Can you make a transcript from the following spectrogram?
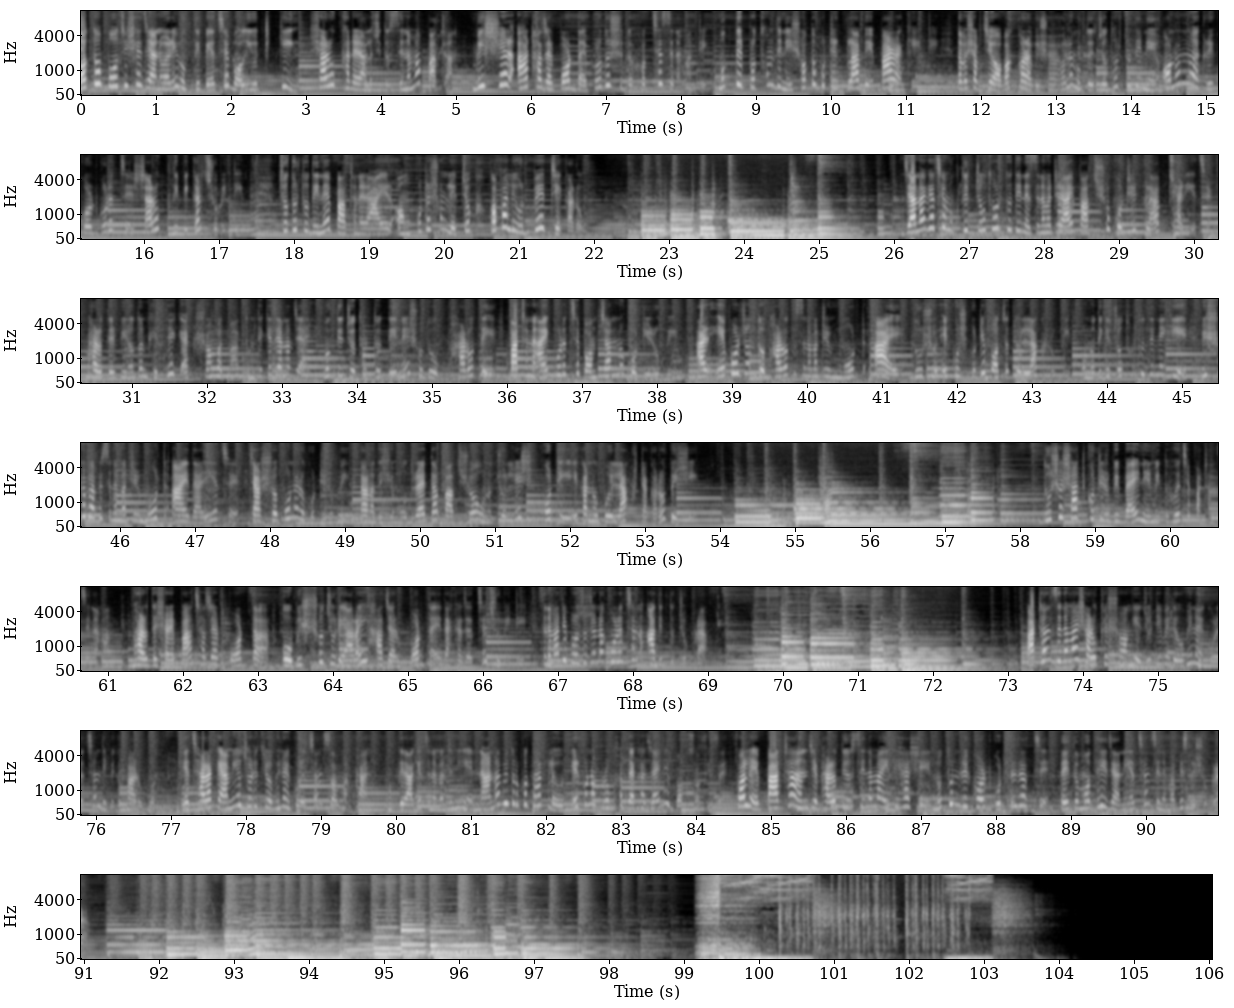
গত পঁচিশে জানুয়ারি মুক্তি পেয়েছে বলিউড কিং শাহরুখ খানের আলোচিত সিনেমা পাঠান। বিশ্বের আট হাজার পর্দায় প্রদর্শিত হচ্ছে সিনেমাটি। মুক্তির প্রথম দিনে শত কোটির ক্লাবে পা রাখে এটি। তবে সবচেয়ে অবাক করা বিষয় হলো, মুক্তির চতুর্থ দিনে অনন্য এক রেকর্ড গড়েছে শাহরুখ দীপিকার ছবিটি। চতুর্থ দিনে পাঠানের আয়ের অঙ্কটা শুনলে চোখ কপালে উঠবে যে কারও। জানা গেছে, মুক্তির চতুর্থ দিনে সিনেমাটির আয় পাঁচশো কোটির ক্লাব ছাড়িয়েছে। ভারতের বিনোদন ভিত্তিক এক সংবাদ মাধ্যম থেকে জানা যায়, মুক্তির চতুর্থ দিনে শুধু ভারতে পাঠান আয় করেছে পঞ্চান্ন কোটি রুপি। আর এ পর্যন্ত ভারত সিনেমাটির মোট আয় দুশো একুশ কোটি পঁচাত্তর লাখ রুপি। অন্যদিকে চতুর্থ দিনে গিয়ে বিশ্বব্যাপী সিনেমাটির মোট আয় দাঁড়িয়েছে চারশো পনেরো কোটি রুপি। বাংলাদেশি মুদ্রায় তা পাঁচশো উনচল্লিশ কোটি একানব্বই লাখ টাকারও বেশি। ষাট কোটি রুপি ব্যয়ে নির্মিত হয়েছে পাঠান সিনেমা। ভারতের সাড়ে পাঁচ হাজার পর্দা ও বিশ্বজুড়ে আড়াই হাজার পর্দায় দেখা যাচ্ছে ছবিটি। সিনেমাটি প্রযোজনা করেছেন আদিত্য চোপড়া। পাঠান সিনেমায় শাহরুখের সঙ্গে জুটি বেঁধে অভিনয় করেছেন দীপিকা পাড়ুকোন। এছাড়া ক্যামিও চরিত্রে অভিনয় করেছেন সলমান খান। মুক্তির আগে সিনেমাটি নিয়ে নানা বিতর্ক থাকলেও এর কোনো প্রভাব দেখা যায়নি বক্স অফিসে। ফলে পাঠান যে ভারতীয় সিনেমা ইতিহাসে নতুন রেকর্ড গড়তে যাচ্ছে, তাই তো মধ্যেই জানিয়েছেন সিনেমা বিশ্লেষকরা।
